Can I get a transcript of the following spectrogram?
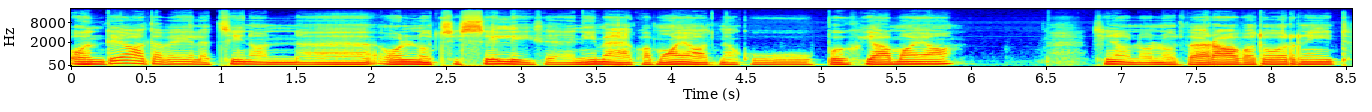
on teada veel, et siin on äh, olnud siis sellise nimega majad nagu Põhjamaja, siin on olnud väravatornid,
